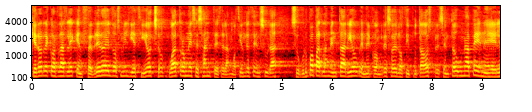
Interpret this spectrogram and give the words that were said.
Quiero recordarle que en febrero del 2018, cuatro meses antes de la moción de censura, su grupo parlamentario en el Congreso de los Diputados presentó una PNL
